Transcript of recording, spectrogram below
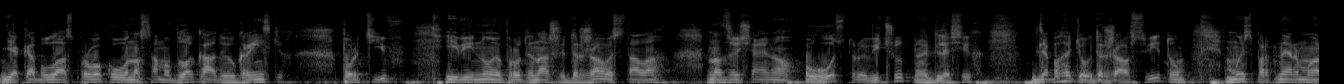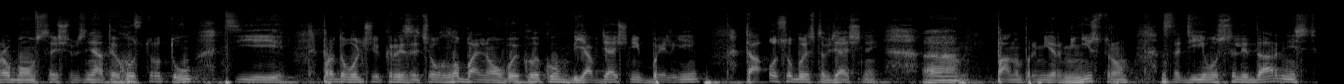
яка була спровокована саме блокадою українських портів і війною проти нашої держави, стала надзвичайно гострою, відчутною для всіх, для багатьох держав світу. Ми з партнерами робимо все, щоб зняти гостроту цієї продовольчої кризи, цього глобального виклику. Я вдячний Бельгії та особисто вдячний. Е, Пану прем'єр-міністру за дієву солідарність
